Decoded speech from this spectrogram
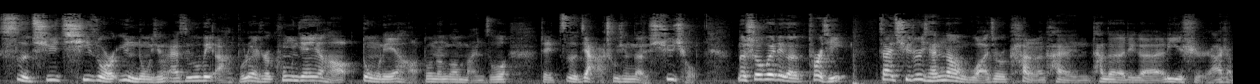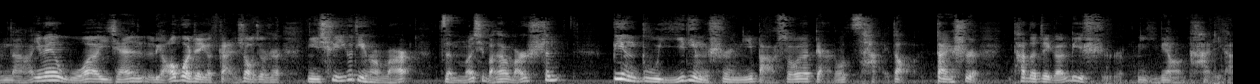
四驱七座运动型 SUV 啊，不论是空间也好，动力也好，都能够满足这自驾出行的需求。那说回这个土耳其，在去之前呢，我就是看了看它的这个历史啊什么的啊，因为我以前聊过这个感受，就是你去一个地方玩，怎么去把它玩深，并不一定是你把所有的点都踩到，但是。它的这个历史你一定要看一看，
